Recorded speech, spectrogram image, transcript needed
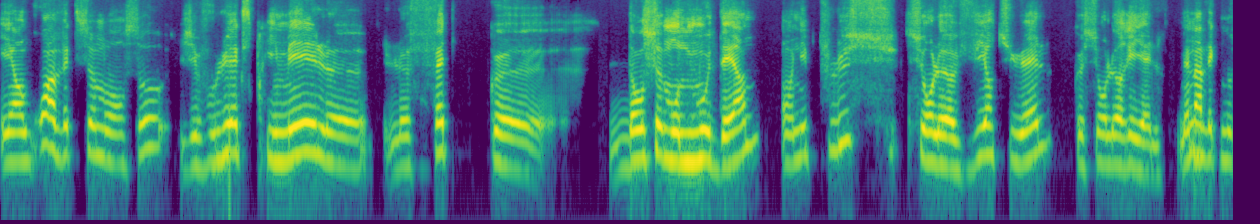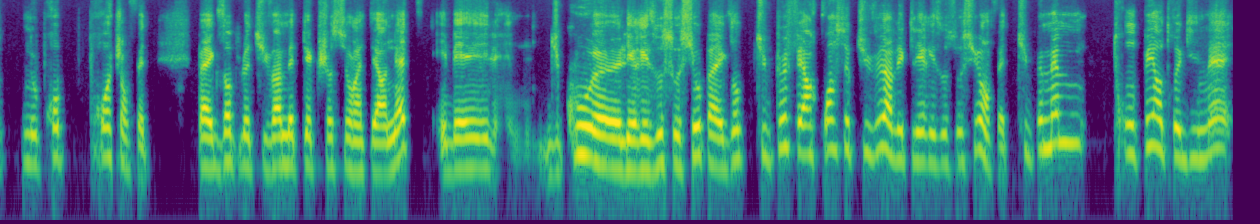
Et en gros, avec ce morceau, j'ai voulu exprimer le, le fait que dans ce monde moderne, on est plus sur le virtuel que sur le réel, même mm. avec nos, nos propres proches, en fait. Par exemple, tu vas mettre quelque chose sur Internet, et bien, du coup, euh, les réseaux sociaux, par exemple, tu peux faire croire ce que tu veux avec les réseaux sociaux, en fait. Tu peux même tromper, entre guillemets,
